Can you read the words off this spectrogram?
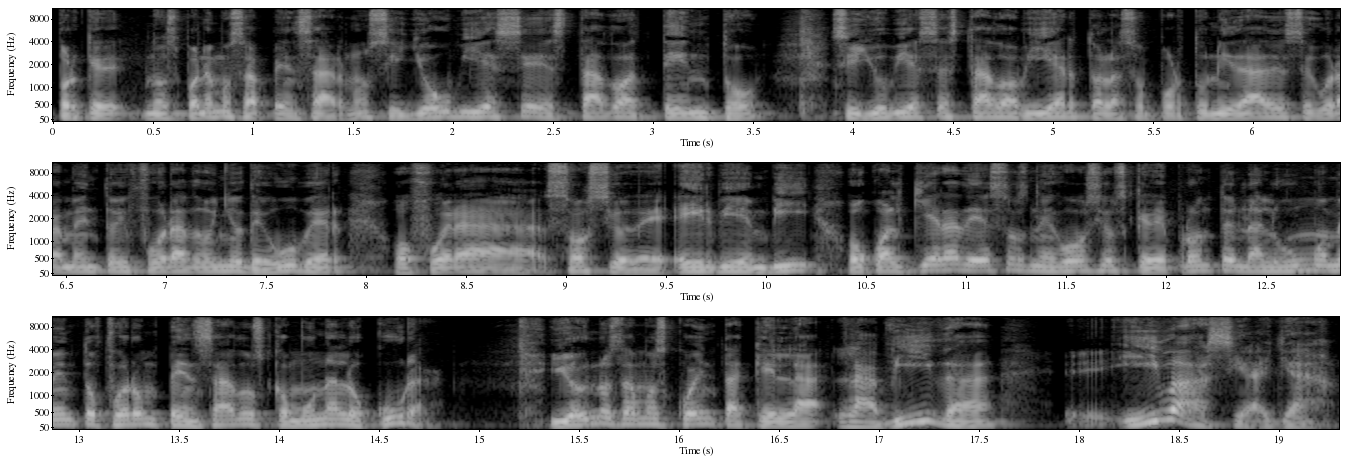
porque nos ponemos a pensar, ¿no? Si yo hubiese estado atento, si yo hubiese estado abierto a las oportunidades, seguramente hoy fuera dueño de Uber o fuera socio de Airbnb o cualquiera de esos negocios que de pronto en algún momento fueron pensados como una locura. Y hoy nos damos cuenta que la, la vida eh, iba hacia allá.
